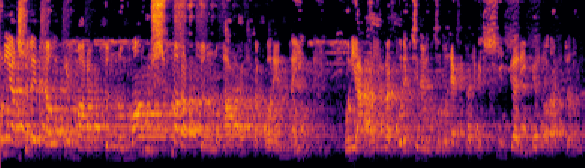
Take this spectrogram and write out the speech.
উনি আসলে কাউকে মারার জন্য, মানুষ মারার জন্য আঘাতটা করেন নাই। উনি আঘাতটা করেছিলেন কোন একটাকে শিকারীকে ধরার জন্য।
